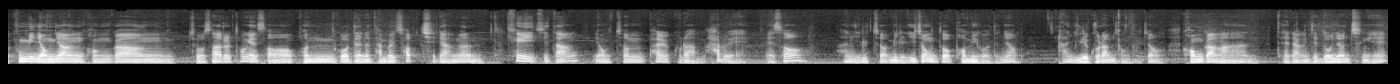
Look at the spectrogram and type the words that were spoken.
국민 영양 건강 조사를 통해서 권고되는 단백질 섭취량은 kg당 0.8g 하루에에서 한 1.1 이 정도 범위거든요. 한 1g 정도죠. 건강한 대략 이제 노년층에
